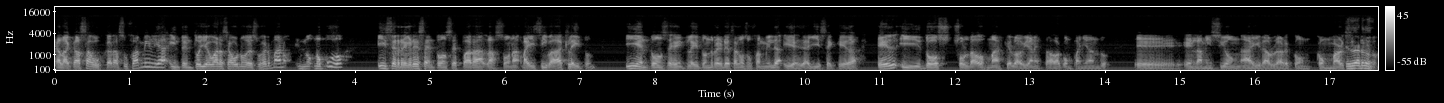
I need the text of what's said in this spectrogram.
a la casa a buscar a su familia, intentó llevarse a uno de sus hermanos, no, no pudo, y se regresa entonces para la zona, ahí sí va a Clayton, y entonces en Clayton regresa con su familia y desde allí se queda él y dos soldados más que lo habían estado acompañando eh, en la misión a ir a hablar con, con Mark Eduardo,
